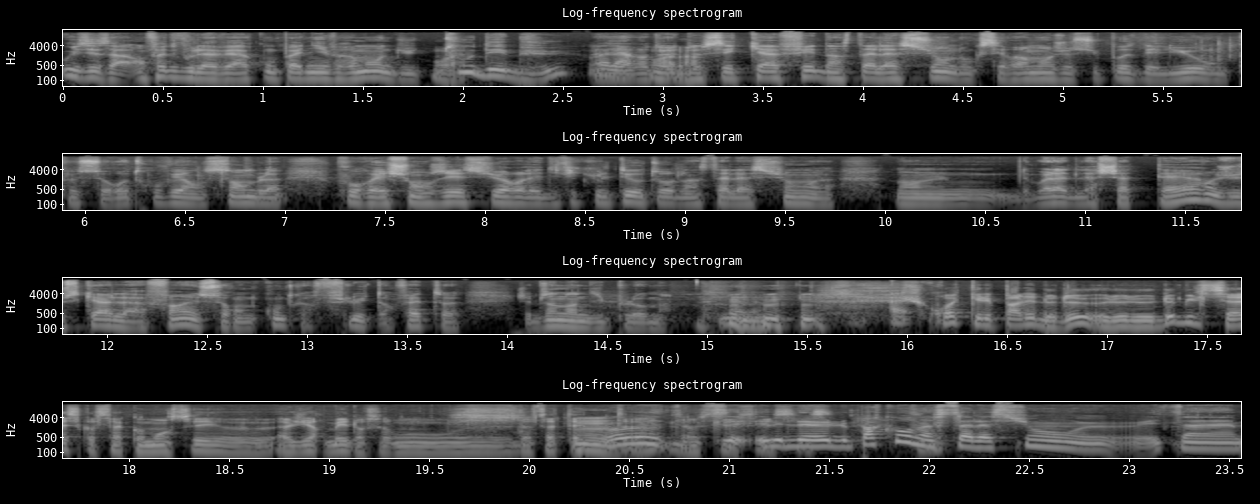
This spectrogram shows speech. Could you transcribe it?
Oui, c'est ça. En fait, vous l'avez accompagné vraiment du Ouais. tout début, Voilà. de, Voilà. de ces cafés d'installation. Donc, c'est vraiment, je suppose, des lieux où on peut se retrouver ensemble pour échanger sur les difficultés autour de l'installation euh, dans le- de- voilà, de l'achat de terre jusqu'à la fin et se rendre compte que, flûte, en fait, euh, j'ai besoin d'un diplôme. Je crois qu'il est parlé de, deux- de- de 2016 quand ça a commencé euh, à germer dans, son, euh, dans sa tête. Mm. Oui, hein. le, c'est- le parcours d'installation euh, est un,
